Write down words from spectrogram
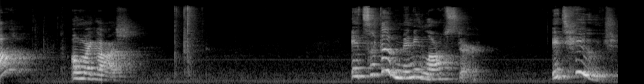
oh, oh my gosh. It's like a mini lobster. It's huge.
